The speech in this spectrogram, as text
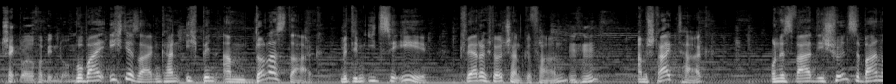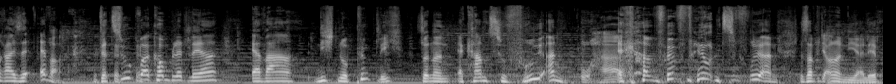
checkt eure Verbindung. Wobei ich dir sagen kann, ich bin am Donnerstag mit dem ICE quer durch Deutschland gefahren. Mhm. Am Streiktag Und es war die schönste Bahnreise ever. Der Zug war komplett leer. Er war nicht nur pünktlich, sondern er kam zu früh an. Oha. Er kam fünf Minuten zu früh an. Das habe ich auch noch nie erlebt.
